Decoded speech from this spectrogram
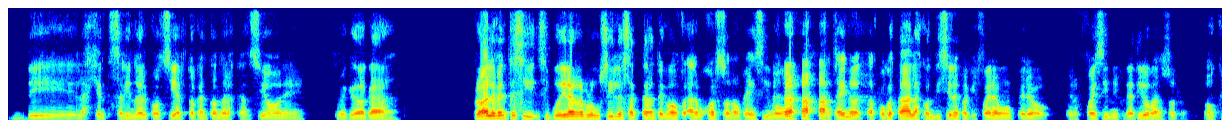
de la gente saliendo del concierto, cantando las canciones, se me quedó acá. Probablemente si, si pudiera reproducirlo exactamente como fue, a lo mejor sonó pésimo. No, tampoco estaban las condiciones para que fuera un, pero, pero fue significativo para nosotros. Ok.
